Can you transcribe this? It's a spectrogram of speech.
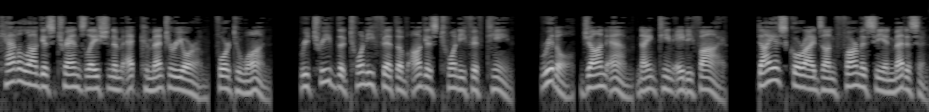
Catalogus Translationum et Commentariorum, 4–1. Retrieved 25 August 2015. Riddle, John M. 1985. Dioscorides on Pharmacy and Medicine.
